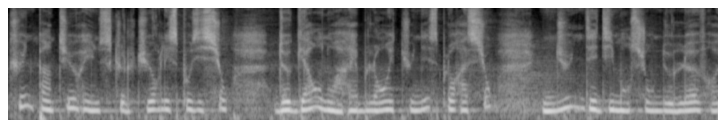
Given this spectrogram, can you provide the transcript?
qu'une peinture et une sculpture, l'exposition de Degas en noir et blanc est une exploration d'une des dimensions de l'œuvre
